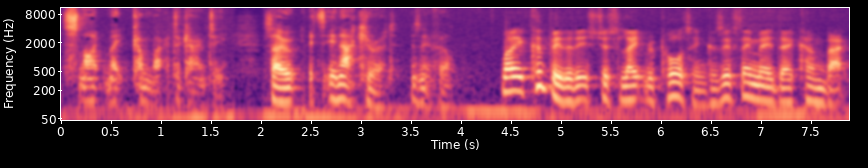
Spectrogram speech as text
"Snipe make comeback to county." So it's inaccurate, isn't it, Phil? Well, it could be that it's just late reporting because if they made their comeback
